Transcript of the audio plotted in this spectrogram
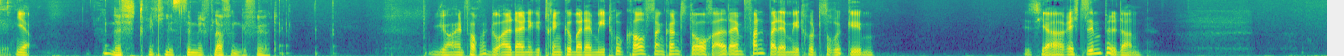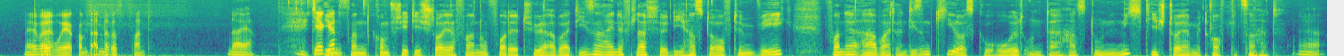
Nee. Eine Strichliste mit Flaschen geführt. Ja, einfach, wenn du all deine Getränke bei der Metro kaufst, dann kannst du auch all dein Pfand bei der Metro zurückgeben. Ist ja recht simpel dann. Ne, weil Ja. woher kommt anderes Pfand? Naja. Ja, ganz, Irgendwann kommt, steht die Steuerfahndung vor der Tür, aber diese eine Flasche, die hast du auf dem Weg von der Arbeit an diesem Kiosk geholt und da hast du nicht die Steuer mit drauf bezahlt. ja.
